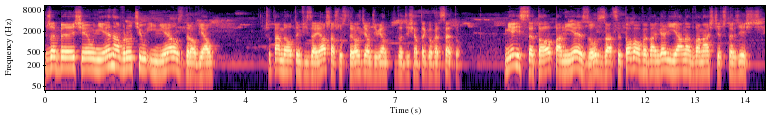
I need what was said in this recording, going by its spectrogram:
żeby się nie nawrócił i nie ozdrowiał. Czytamy o tym w Izajasza, 6 rozdział 9 do 10 wersetu. Miejsce to Pan Jezus zacytował w Ewangelii Jana 12:40.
